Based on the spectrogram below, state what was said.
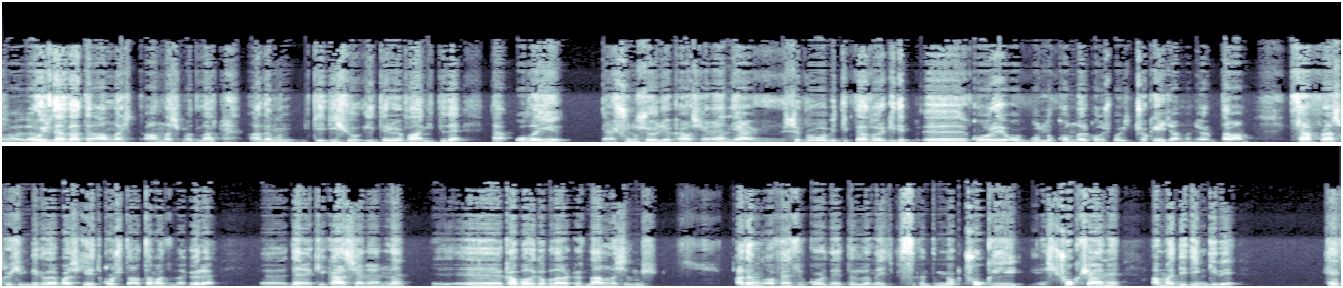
Adam. O yüzden zaten anlaş, anlaşmadılar. Adamın dediği şu interview falan gitti de yani olayı yani şunu söylüyor Carl Shanahan yani Super Bowl bittikten sonra gidip e, oraya bunu konuları konuşmak için çok heyecanlanıyorum. Tamam. San Francisco şimdiye kadar başka head coach da atamadığına göre e, demek ki Carl Shanahan'la e, kapalı kapılar arkasında anlaşılmış. Adamın offensive koordinatörlüğüne hiçbir sıkıntım yok. Çok iyi, çok şahane ama dediğim gibi head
